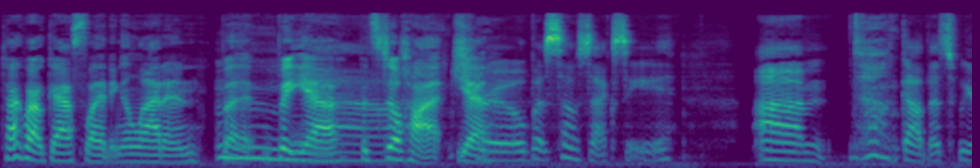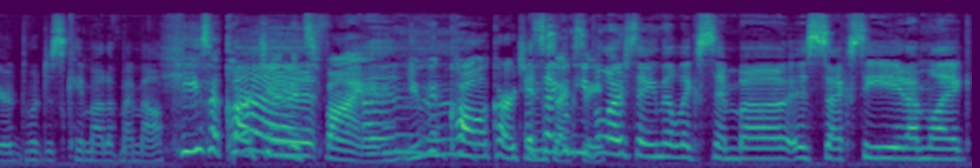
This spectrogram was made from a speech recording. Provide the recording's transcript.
Talk about gaslighting Aladdin, but but yeah, but still hot. Yeah, true, but so sexy. Um, oh God, that's weird. What just came out of my mouth? he's a cartoon. But, it's fine. you can call a cartoon It's like sexy. when people are saying that like Simba is sexy, and I'm like,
